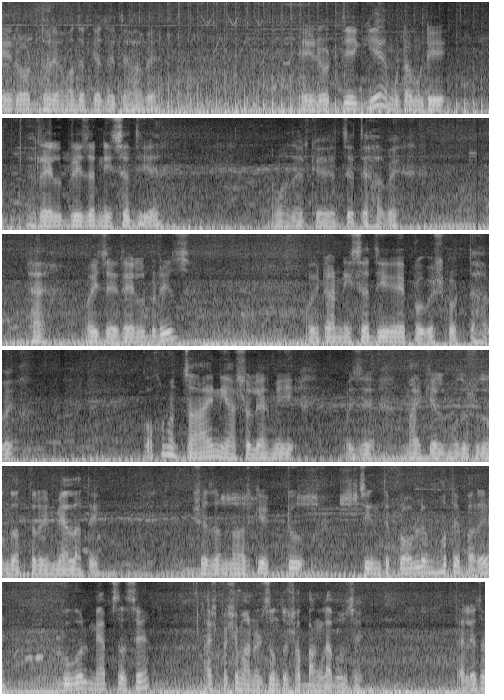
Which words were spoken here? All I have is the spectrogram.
এই রোড ধরে আমাদেরকে যেতে হবে। এই রোড দিয়ে গিয়ে মোটামুটি রেল ব্রিজের নিচে দিয়ে আমাদেরকে যেতে হবে। হ্যাঁ ওই যে রেল ব্রিজ, ওইটার নিচে দিয়ে প্রবেশ করতে হবে। কখনো যাইনি আসলে আমি ওই যে মাইকেল মধুসূদন দত্তের ওই মেলাতে। সেজন্য আর কি একটু চিনতে প্রবলেম হতে পারে। গুগল ম্যাপস আছে, আশপাশে মানুষজন তো সব বাংলা বোঝে। তাহলে তো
